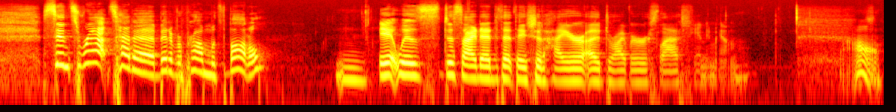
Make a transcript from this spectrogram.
Since rats had a bit of a problem with the bottle, it was decided that they should hire a driver slash handyman. Wow.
